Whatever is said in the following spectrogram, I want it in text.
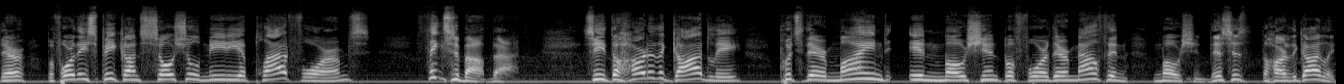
there before they speak on social media platforms, thinks about that. See, the heart of the godly puts their mind in motion before their mouth in motion. This is the heart of the godly.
